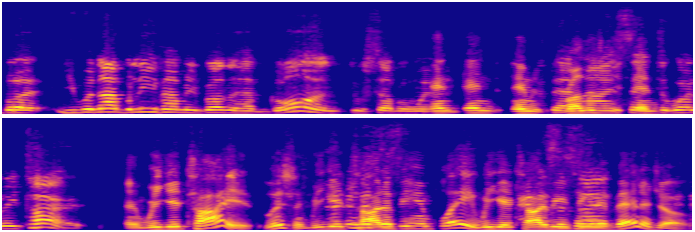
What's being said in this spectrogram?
but you would not believe how many brothers have gone through several women And and and with that brothers mindset and, to where they tired. and we get tired. Listen, we get And tired of the- being played. We get tired of being taken same- advantage of. And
